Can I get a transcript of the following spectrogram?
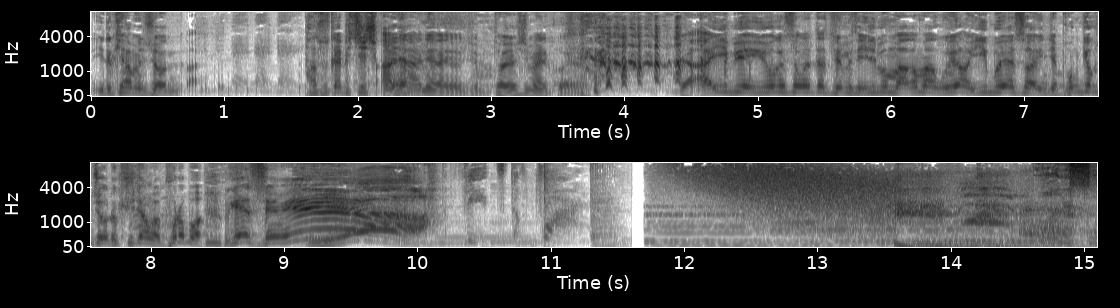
이렇게 하면 저 방송 때려치실 거예요? 아니야 아니야 좀더 열심히 할 거예요. 자, 아이비의 유혹의 손을 다 들으면서 1부 마감하고요. 2부에서 이제 본격적으로 퀴즈 한번 풀어보겠습니다. 예! Once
